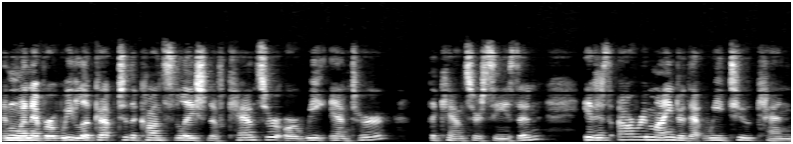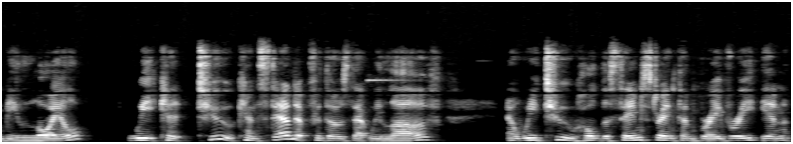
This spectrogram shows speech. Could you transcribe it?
And whenever we look up to the constellation of Cancer or we enter the Cancer season, it is our reminder that we too can be loyal. We can, too can stand up for those that we love. And we too hold the same strength and bravery in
